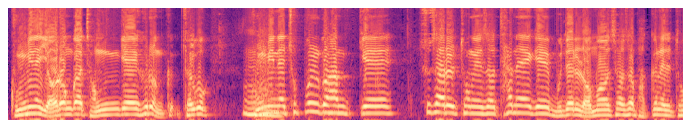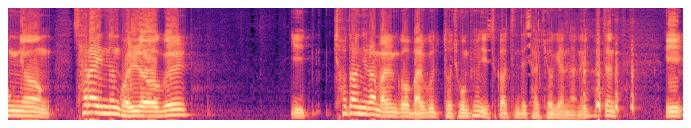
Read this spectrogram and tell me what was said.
국민의 여론과 정계의 흐름, 그, 결국 국민의 촛불과 함께 수사를 통해서 탄핵의 무대를 넘어서서 박근혜 대통령 살아있는 권력을 이 처단이라 말거 말고 더 좋은 표현이 있을 것 같은데 잘 기억이 안 나네. 하여튼 이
